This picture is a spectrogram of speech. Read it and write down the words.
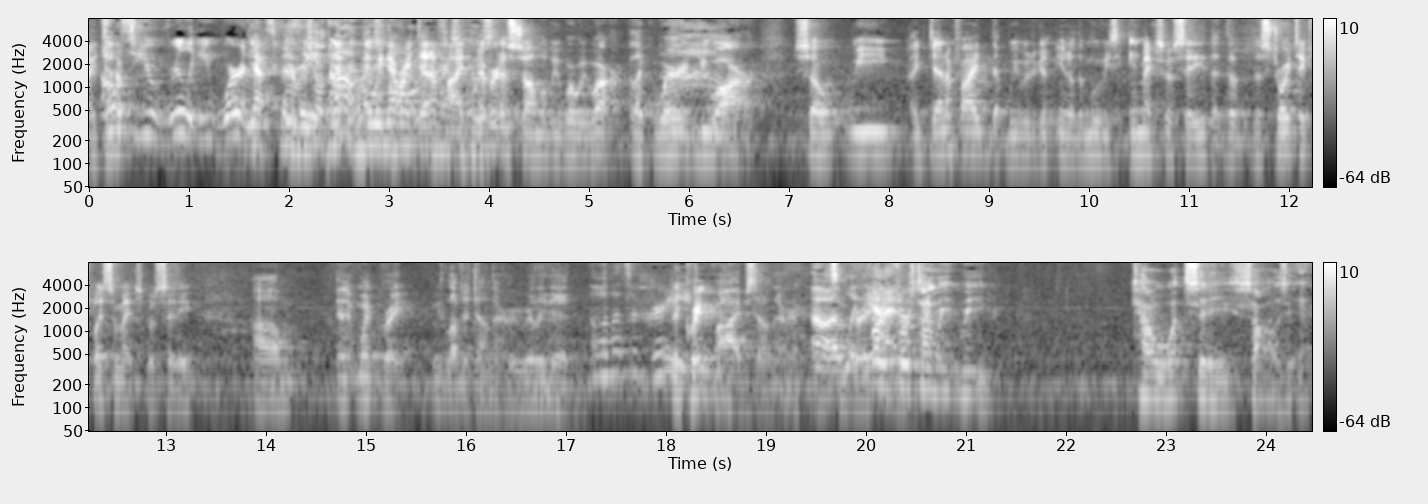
identified. oh, identified. so you really you were in Yeah, Mexico yeah, we City. shot oh, in and we never Mexico, identified ever in a Saw movie where we were, like where you are. So we identified that we would, get, you know, the movies in Mexico City. That the the story takes place in Mexico City, um, and it went great. We loved it down there. We really did. oh, that's so great. The great vibes down there. Oh, Some like- great- For yeah. the first time, we, we tell what city Saw is in.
